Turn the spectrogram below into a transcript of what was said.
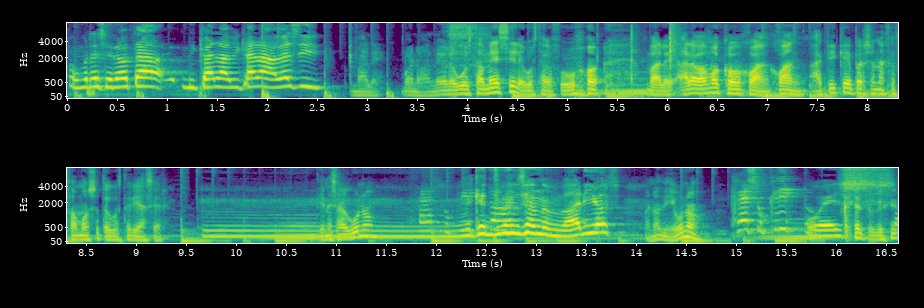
Hombre, se nota mi cara, mi cara, Messi. Vale. Bueno, a Leo le gusta Messi, le gusta el fútbol. Vale, ahora vamos con Juan. Juan, ¿a ti qué personaje famoso te gustaría ser? ¿Tienes alguno? Es que estoy pensando en varios. Bueno, di uno. Jesucristo. Pues. Jesucristo.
